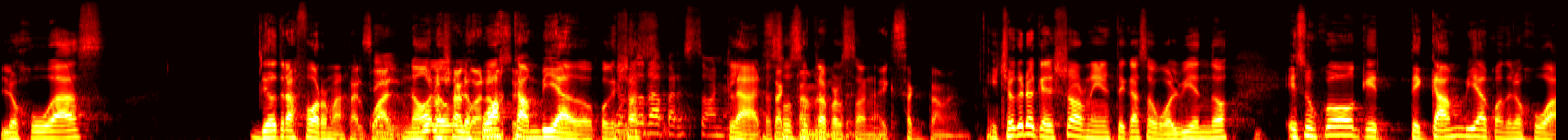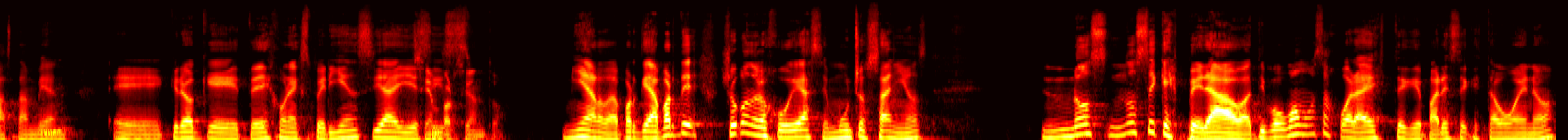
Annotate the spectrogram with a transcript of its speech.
lo jugás de otra forma. Tal Sí. cual. No, lo, lo jugás cambiado. Porque Sos ya otra persona. Claro, sos otra persona. Exactamente. Y yo creo que el Journey, en este caso, volviendo, es un juego que te cambia cuando lo jugás también. Eh, creo que te deja una experiencia y decís, 100%. mierda. Porque aparte, yo cuando lo jugué hace muchos años, no, no sé qué esperaba. Tipo, vamos a jugar a este que parece que está bueno.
